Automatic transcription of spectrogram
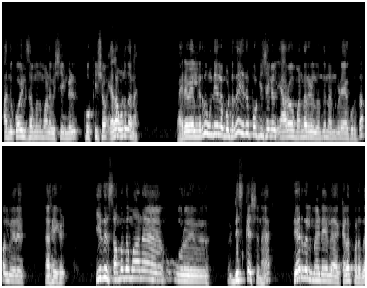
அந்த கோயில் சம்பந்தமான விஷயங்கள் பொக்கிஷம் எல்லாம் ஒன்று தானே வைரவேலுங்கிறது உண்டியில் போட்டது. இது பொக்கிஷங்கள். யாரோ மன்னர்கள் வந்து நன்கொடையாக கொடுத்தா பல்வேறு நகைகள். இது சம்பந்தமான ஒரு டிஸ்கஷனை தேர்தல் மேடையில கிளப்புறத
